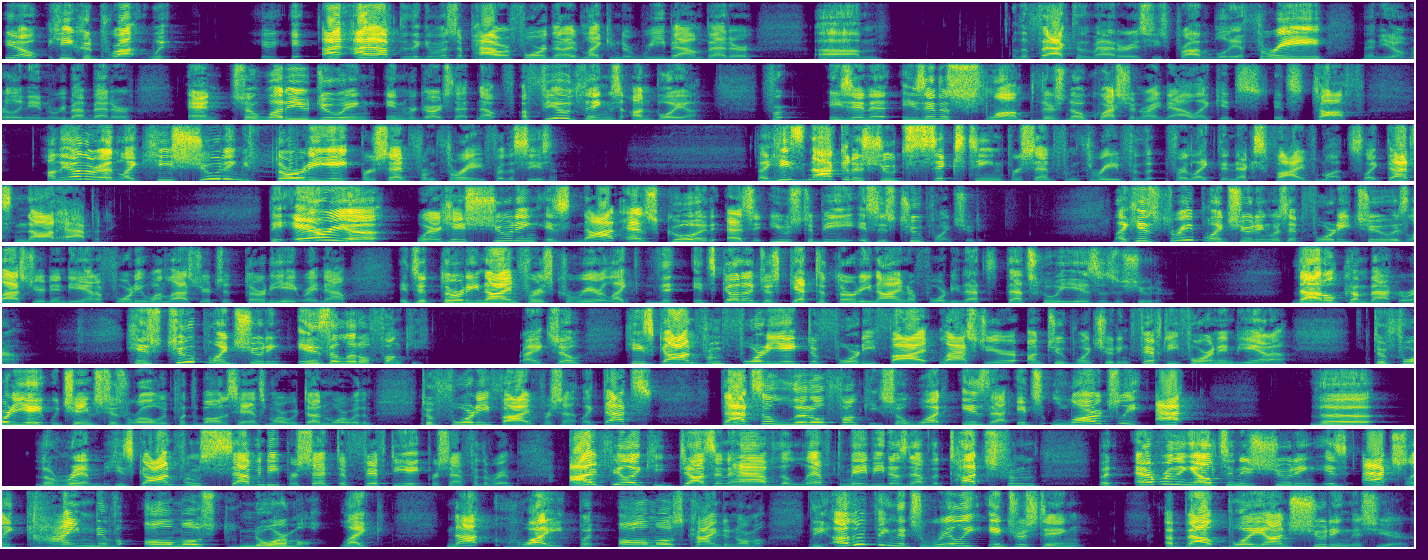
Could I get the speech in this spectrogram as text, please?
you know, he could pro. We, I, I often think of him as a power forward, and I'd like him to rebound better. Um, the fact of the matter is, he's probably a three. Then you don't really need him to rebound better. And so, what are you doing in regards to that? Now, a few things on Bojan. For he's in a he's in a slump. There's no question right now. Like it's it's tough. On the other end, like he's shooting 38% from three for the season. Like he's not going to shoot 16% from 3 for the for like the next 5 months. Like that's not happening. The area where his shooting is not as good as it used to be is his two-point shooting. Like his three-point shooting was at 42 his last year at Indiana, 41 last year. It's at 38 right now. It's at 39 for his career. Like th- it's going to just get to 39 or 40. That's that's who he is as a shooter. That'll come back around. His two-point shooting is a little funky right? So he's gone from 48 to 45 last year on two point shooting, 54 in Indiana. To 48, we changed his role. We put the ball in his hands more. We've done more with him. To 45%. Like that's that's a little funky. So what is that? It's largely at the the rim. He's gone from 70% to 58% for the rim. I feel like he doesn't have the lift. Maybe he doesn't have the touch from but everything else in his shooting is actually kind of almost normal. Like, not quite, but almost kind of normal. The other thing that's really interesting about Bojan's shooting this year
